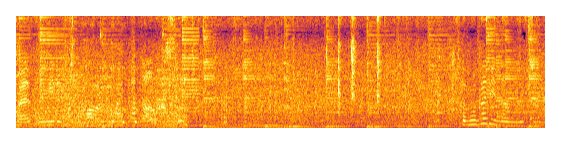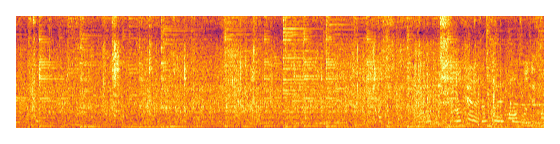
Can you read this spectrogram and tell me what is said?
おやすみる寒がりなんでからどこへ行くんですか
